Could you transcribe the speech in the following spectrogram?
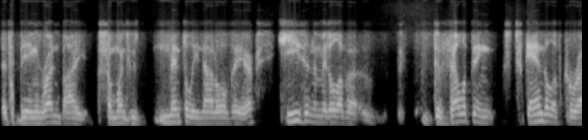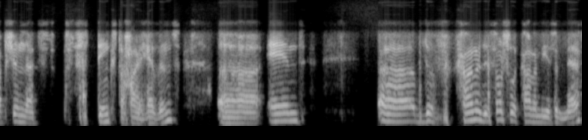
that's being run by someone who's mentally not all there. He's in the middle of a developing scandal of corruption that stinks to high heavens. Uh, and uh, the of the social economy is a mess.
